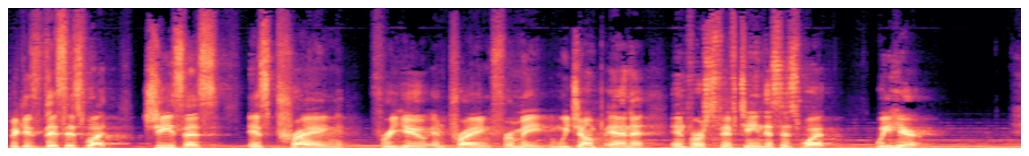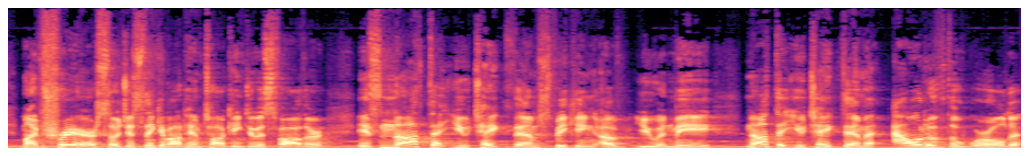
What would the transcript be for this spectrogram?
because this is what Jesus is praying for you and praying for me. And we jump in in verse 15. This is what we hear. My prayer, so just think about him talking to his father, is not that you take them, speaking of you and me, not that you take them out of the world,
